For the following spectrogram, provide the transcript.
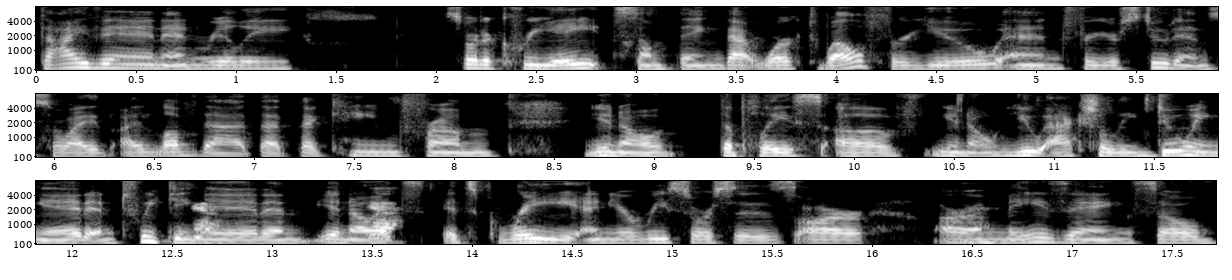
dive in and really sort of create something that worked well for you and for your students so i i love that that that came from you know the place of you know you actually doing it and tweaking yeah. it and you know yeah. it's it's great and your resources are are mm-hmm. amazing so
